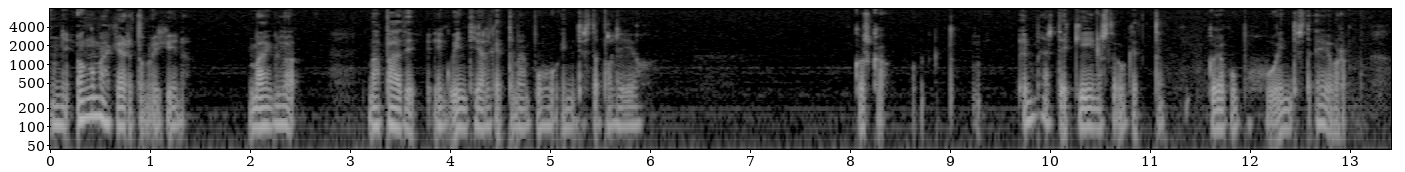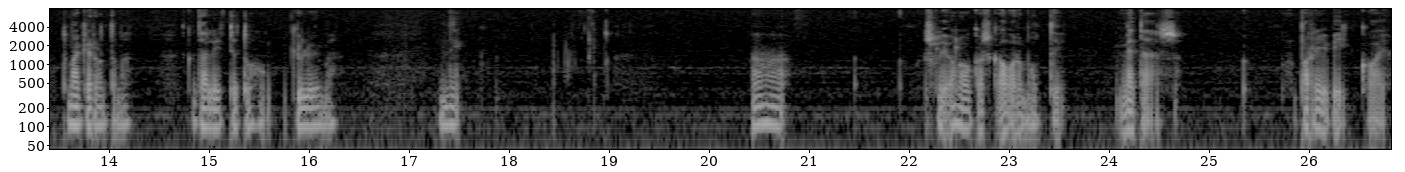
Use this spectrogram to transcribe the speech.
Niin, onko mä kertonut ikinä? Mä en kyllä mä päätin niin Intin jälkeen, että mä en puhu Intistä paljon. Koska en mä sitten kiinnosta, kun, että, kun joku puhuu Intistä, ei varmaan. Mutta mä kerron tämä, kun tämä liittyy tuohon kylmään. Niin. Ää, se oli alokas kauan, me metässä pari viikkoa ja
